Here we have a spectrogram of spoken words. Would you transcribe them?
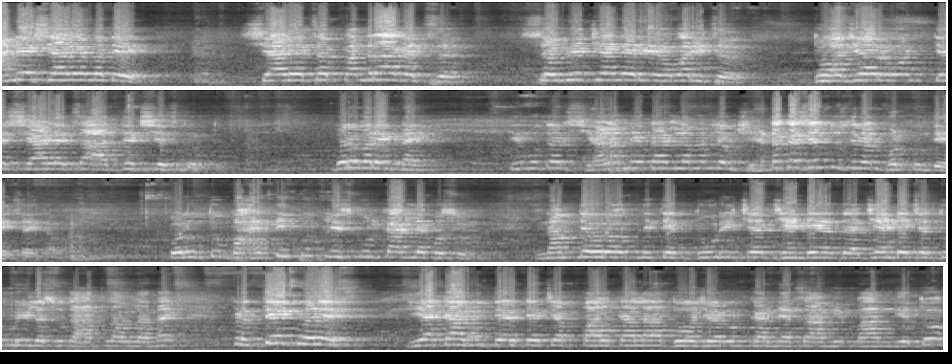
अनेक शाळेमध्ये शाळेचं पंधरा ऑगस्टचं सव्वीस जानेवारीचं ध्वजारोहण त्या शाळेचा अध्यक्षच करतो. बरोबर एक नाही? ते उतर शाळा मी काढला म्हणल्यावर झेंडा कशाला दुसऱ्याला फडकून द्यायचा आहे तेव्हा? परंतु भारती पब्लिक स्कूल काढल्यापासून? नामदेव राऊतने ते दुरीच्या झेंड्या झेंड्याच्या दुरीला सुद्धा हात लावला नाही. प्रत्येक वेळेस एका विद्यार्थ्याच्या पालकाला ध्वजारोहण करण्याचा आम्ही मान देतो.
